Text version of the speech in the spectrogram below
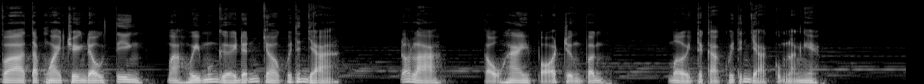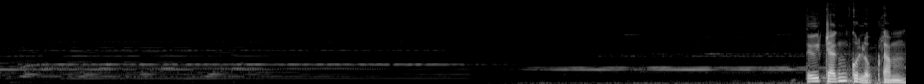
Và tập ngoại truyện đầu tiên mà Huy muốn gửi đến cho quý thính giả Đó là Cậu hai Võ Trường Vân. Mời tất cả quý thính giả cùng lắng nghe. Tứ trấn của Lục Lâm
